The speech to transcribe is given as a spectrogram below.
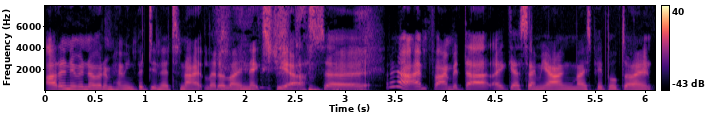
I don't even know what I'm having for dinner tonight, let alone next year. So I don't know, I'm fine with that. I guess I'm young, most people don't,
